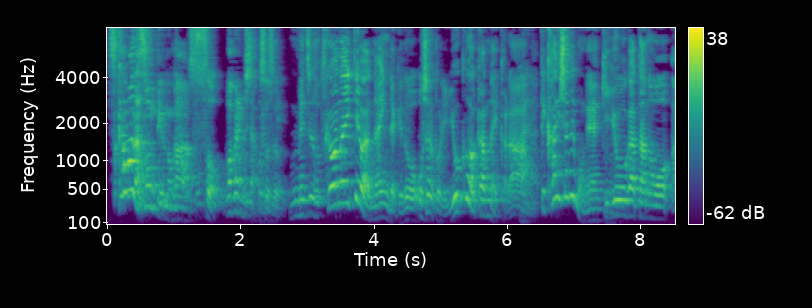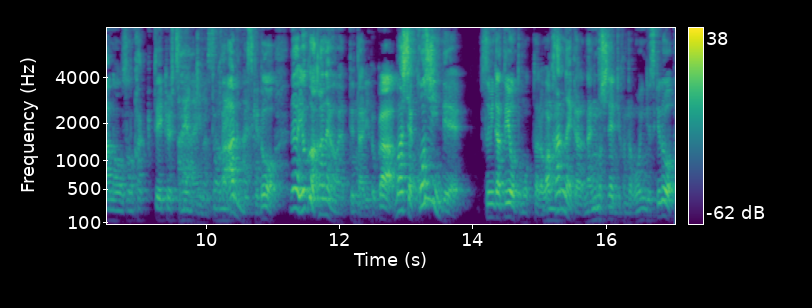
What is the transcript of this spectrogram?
使わな損っていうのが、そ分かりました、そうそう。めっちゃ使わない手はないんだけど、おっしゃる通り、よくわかんないから、はい。で、会社でもね、企業型の、あの、その確定拠出年金とかあるんですけど、だからよくわかんないままやってたりとか、ましてや個人で積み立てようと思ったらわかんないから何もしないっていう方も多いんですけど、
